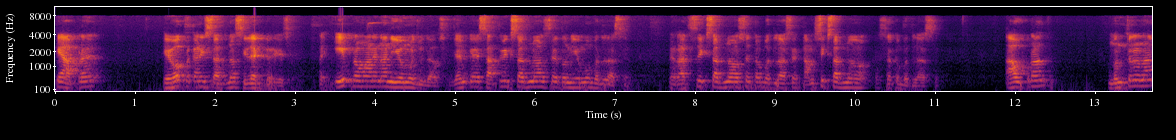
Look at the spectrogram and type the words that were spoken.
કે આપણે એવા પ્રકારની સાધના સિલેક્ટ કરીએ છીએ. તો એ પ્રમાણેના નિયમો જુદા હશે જેમ કે સાત્વિક સાધના હશે તો નિયમો બદલાશે. રાજસિક સાધના હશે તો બદલાશે. તામસિક સાધના હશે તો બદલાશે. આ ઉપરાંત મંત્રના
